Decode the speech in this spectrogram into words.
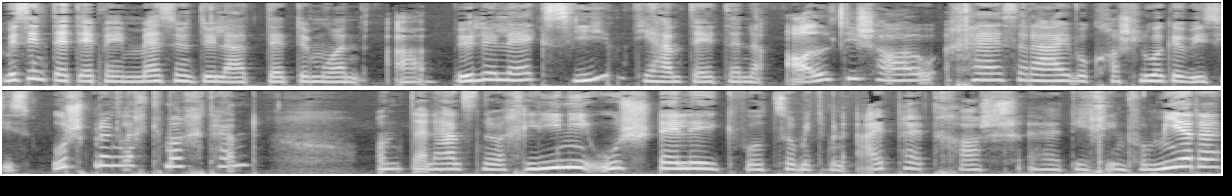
Wir sind dort eben im Maison de la Tête de à Bellelay Die haben dort eine alte Schaukäserei, wo du kannst schauen, wie sie es ursprünglich gemacht haben. Und dann haben sie noch eine kleine Ausstellung, wo du so mit einem iPad kannst, äh, dich informieren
